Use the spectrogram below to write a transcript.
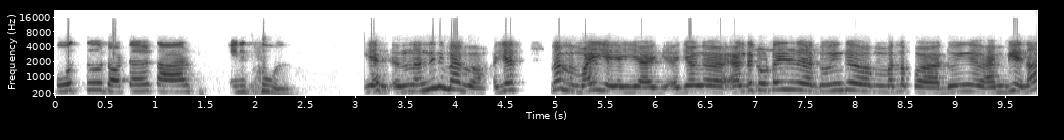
both daughters are in school. Yes, uh, Nandini ma'am. uh, Yes, ma'am. My uh, uh, young uh, elder daughter is uh, doing uh, matlab, uh, doing uh, MBA na.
